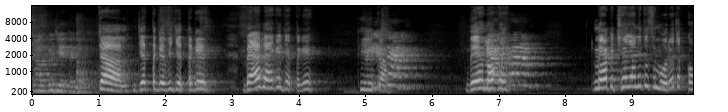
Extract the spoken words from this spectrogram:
ਚੱਲ ਵੀ ਜਿੱਤ ਗਈ। ਚੱਲ ਜਿੱਤ ਗਏ ਵੀ ਜਿੱਤ ਗਏ। ਬਹਿ ਬਹਿ ਕੇ ਜਿੱਤ ਗਏ। ਠੀਕ ਆ। ਦੇਖ ਲਓ ਫੇ ਮੈਂ ਪਿੱਛੇ ਜਾਣੀ ਤੁਸੀਂ ਮੋਰੇ ਚੱਕੋ।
